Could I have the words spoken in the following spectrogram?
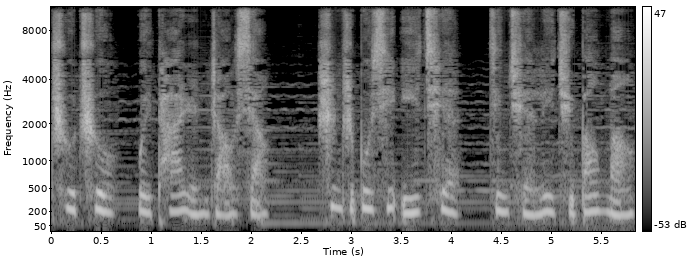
处处为他人着想，甚至不惜一切尽全力去帮忙。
